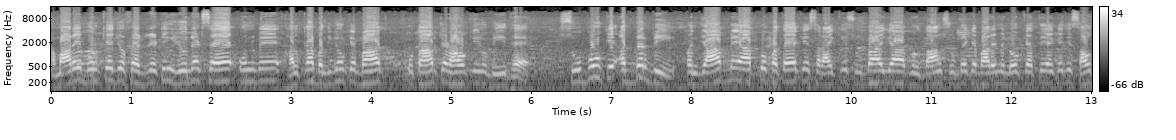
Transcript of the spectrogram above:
हमारे मुल्क के जो फेडरेटिंग यूनिट्स हैं, उनमें हल्का बंदियों के बाद उतार चढ़ाव की उम्मीद है। सूबों के अंदर भी पंजाब में आपको पता है कि सराइकी सूबा या मुल्तान सूबे के बारे में लोग कहते हैं कि जी, साउथ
